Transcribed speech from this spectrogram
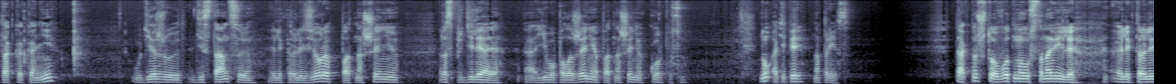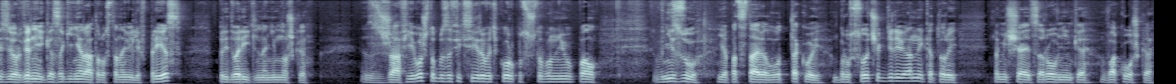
так как они удерживают дистанцию электролизера по отношению, распределяя э, его положение по отношению к корпусу. Ну, а теперь на пресс. Так, ну что, вот мы установили электролизер, вернее газогенератор установили в пресс, предварительно немножко сжав его, чтобы зафиксировать корпус, чтобы он не упал. Внизу я подставил вот такой брусочек деревянный, который помещается ровненько в окошко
